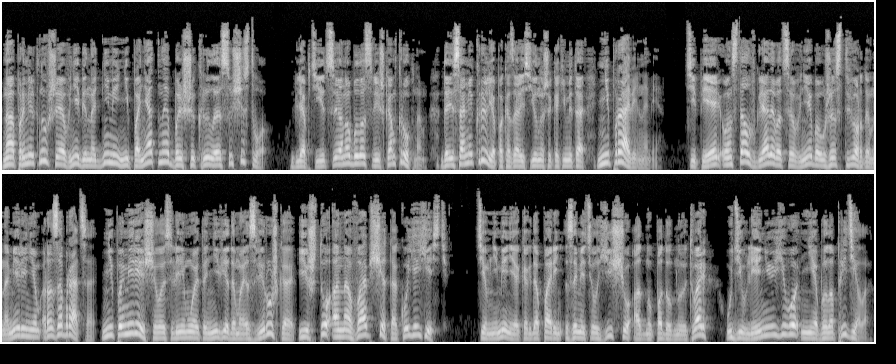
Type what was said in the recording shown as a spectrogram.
на промелькнувшее в небе над ними непонятное большекрылое существо. Для птицы оно было слишком крупным, да и сами крылья показались юноше какими-то неправильными. Теперь он стал вглядываться в небо уже с твердым намерением разобраться, не померещилась ли ему эта неведомая зверушка и что она вообще такое есть. Тем не менее, когда парень заметил еще одну подобную тварь, удивлению его не было предела.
